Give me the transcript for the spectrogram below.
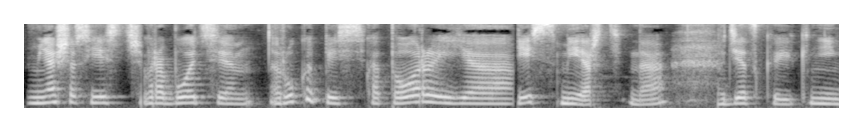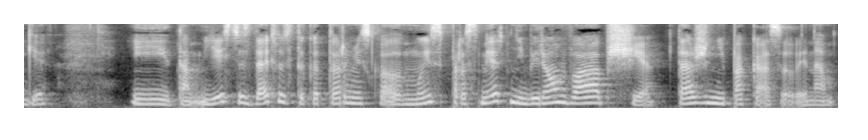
У меня сейчас есть в работе рукопись, в которой есть смерть, да, в детской книге. И там есть издательство, которое мне сказало, мы про смерть не берем вообще, даже не показывай нам.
